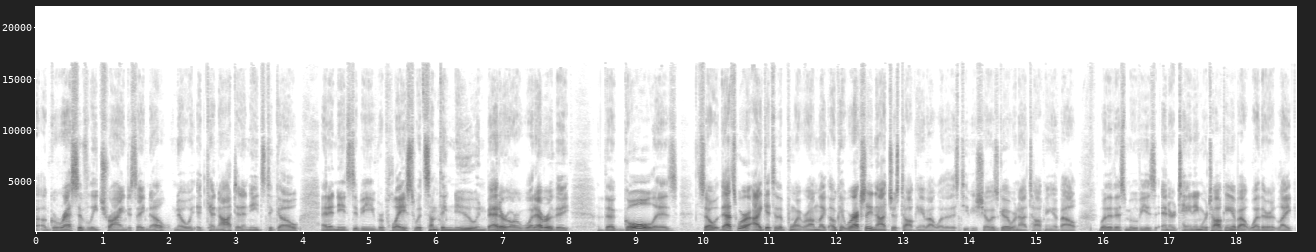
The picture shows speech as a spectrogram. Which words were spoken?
aggressively trying to say no, no, it cannot, and it needs to go, and it needs to be replaced with something new and better, or whatever the the goal is. So that's where I get to the point where I'm like, okay, we're actually not just talking about whether this TV show is good. We're not talking about whether this movie is entertaining. We're talking about whether like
